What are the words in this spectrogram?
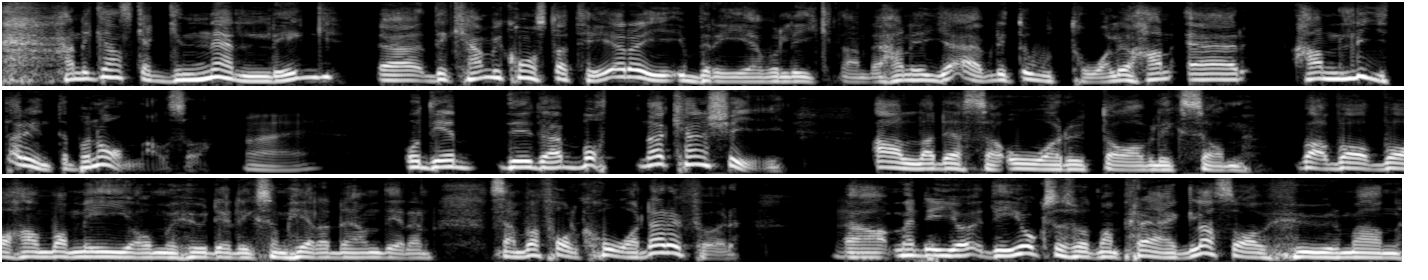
han är ganska gnällig. Det kan vi konstatera i brev och liknande. Han är jävligt otålig han, är, han litar inte på någon alltså. Nej. Och det, det där bottnar kanske i alla dessa år av liksom vad, vad, vad, han var med om och hur det liksom hela den delen. Sen var folk hårdare för. Mm. Ja, men det, det är också så att man präglas av hur man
